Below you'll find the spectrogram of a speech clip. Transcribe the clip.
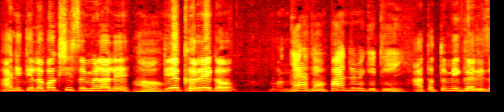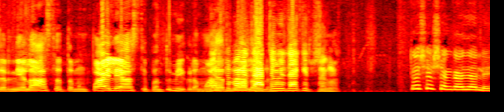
आणि तिला बक्षीस मिळाले. हो. ते खरे का हो? घरात जाऊन पाहा तुम्ही किती. आता तुम्ही घरी जर नेलं असतं तर मग पाहिले असते पण तुम्ही इकडे तुम्हाला. जाता वेळी दाखवतो सगळं. तो शिक्षण काय झाले?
